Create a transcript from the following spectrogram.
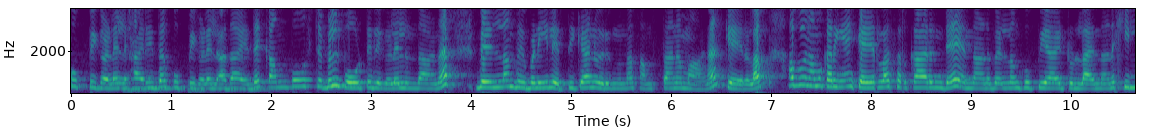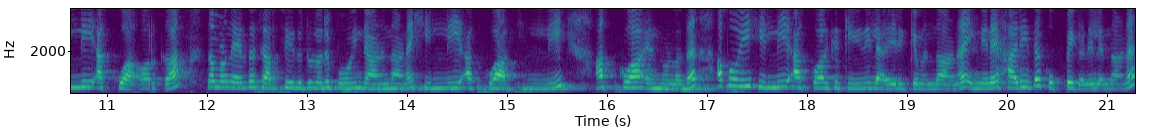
കുപ്പികളിൽ ഹരിത കുപ്പികളിൽ അതായത് കമ്പോസ്റ്റബിൾ ബോട്ടിലുകളിൽ എന്താണ്? വെള്ളം വിപണിയിൽ എത്തിക്കാൻ ഒരുങ്ങുന്ന സംസ്ഥാനമാണ് കേരളം. അപ്പോൾ നമുക്കറിയാം കേരള സർക്കാരിന്റെ എന്താണ് വെള്ളം കുപ്പിയായിട്ടുള്ള എന്താണ് ഹില്ലി അക്വ ഓർക്കുക. നമ്മൾ നേരത്തെ ചർച്ച ചെയ്തിട്ടുള്ള ഒരു പോയിന്റ് ആണ് എന്താണ്? ഹില്ലി അക്വ ഹില്ലി അക്വ എന്നുള്ളത്. അപ്പോൾ ഈ ഹില്ലി അക്വയ്ക്ക് കീഴിലായിരിക്കും എന്താണ്? ഇങ്ങനെ ഹരിത കുപ്പികളിൽ എന്താണ്?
